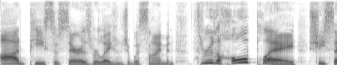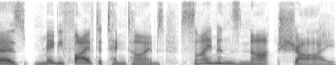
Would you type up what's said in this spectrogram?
odd piece of Sarah's relationship with Simon. Through the whole play, she says maybe five to ten times Simon's not shy,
